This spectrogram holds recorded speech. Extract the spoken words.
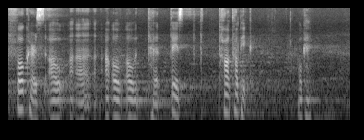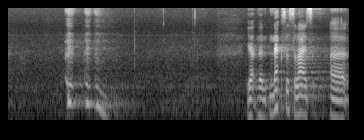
focus of, uh, of, of this topic. Okay. yeah, the next slide, uh,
